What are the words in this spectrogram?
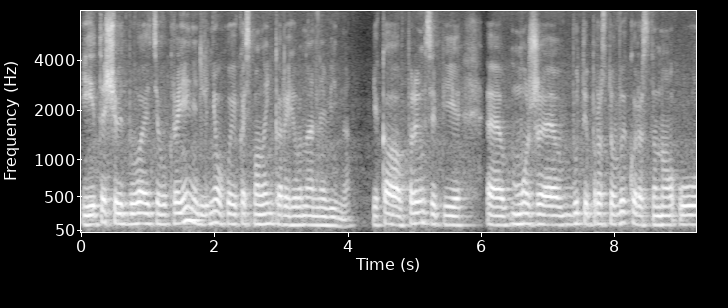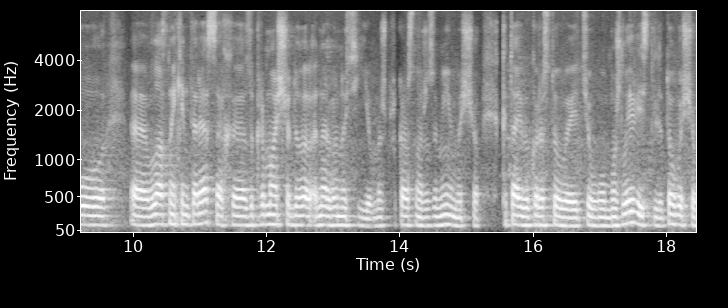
І те, що відбувається в Україні, для нього якась маленька регіональна війна, яка в принципі е, може бути просто використана у власних інтересах, е, зокрема щодо енергоносіїв. Ми ж прекрасно розуміємо, що Китай використовує цю можливість для того, щоб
